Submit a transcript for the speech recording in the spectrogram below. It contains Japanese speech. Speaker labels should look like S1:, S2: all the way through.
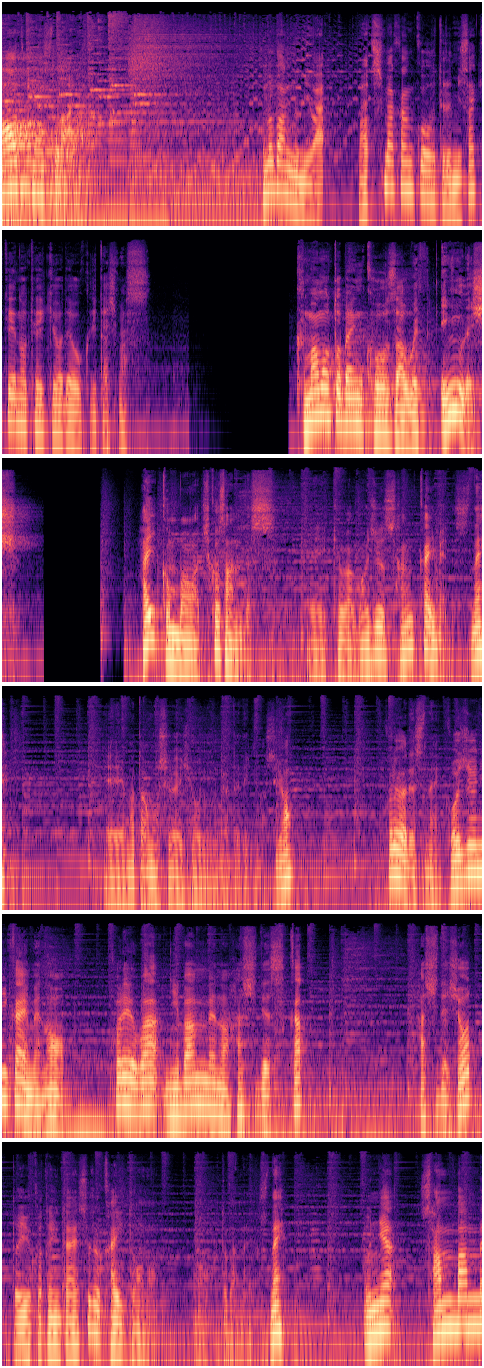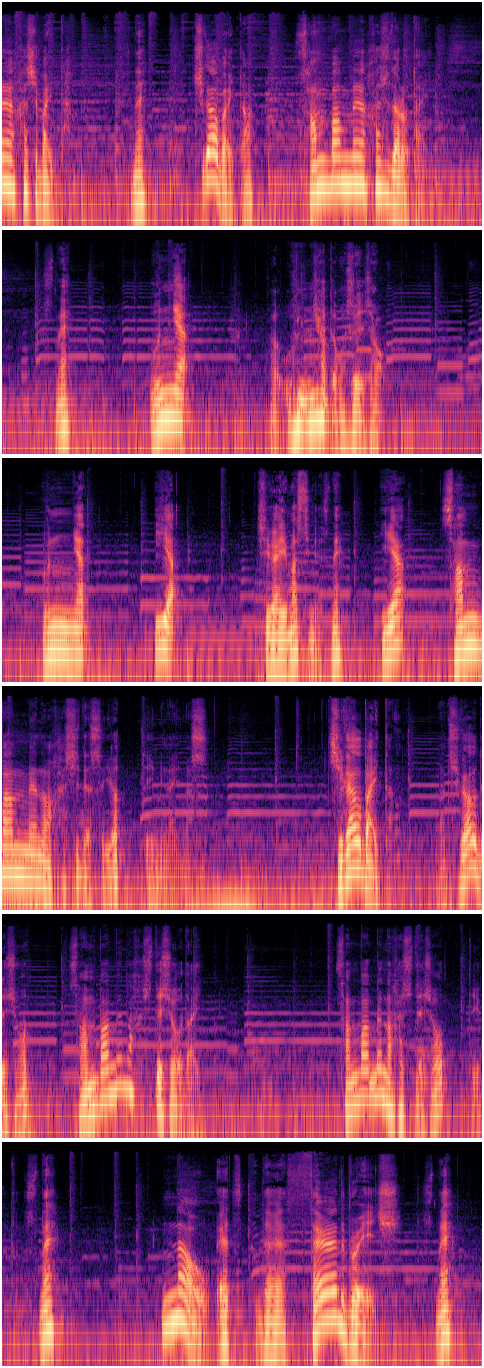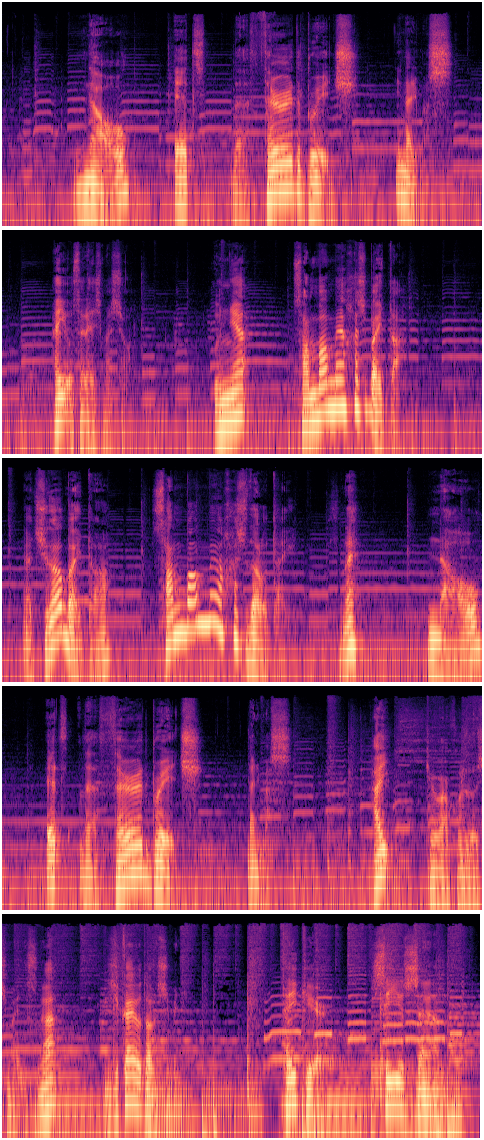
S1: Podcast Live この番組は松島観光ホテル三崎邸の提供でお送りいたします。熊本弁講座 with English はいこんばんはチコさんです、えー今日は53回目ですね、えーまた面白い表現が出てきますよ。これはですね52回目のこれは2番目の橋ですか？橋でしょ？ということに対する回答の言葉になりますね。うんにゃ3番目橋ばいた。ね。違うばいた3番目橋だろたい。ですね。うんにゃ。うんにゃって面白いでしょ。うんにゃ。いや。違いますって意味ですね。いや3番目の橋ですよって意味になります。違うばいた違うでしょ。3番目の橋でしょうだい。3番目の橋でしょっていうことですね。No, it's the third bridge ですね。No, it's the third bridge になります。はいおさらいしましょう。うんにゃ3番目橋ばいた。いや違うばいた？3番目橋だろうたい。ですね。No, it's the third bridge になります。はい今日はこれでおしまいですが次回お楽しみに。Take care. See you soon.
